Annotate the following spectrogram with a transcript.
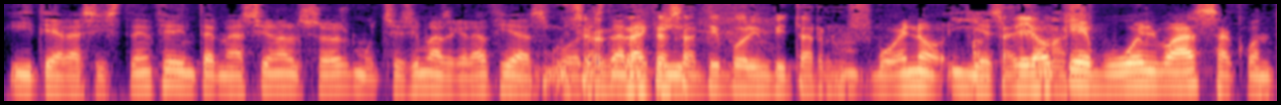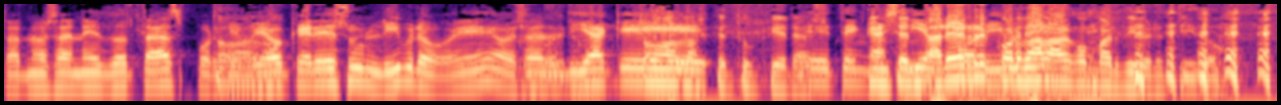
y de la asistencia de International SOS, muchísimas gracias por Muchas estar gracias aquí. a ti por invitarnos. Bueno, y Faltaría espero más. que vuelvas a contarnos anécdotas porque Todo. veo que eres un libro, ¿eh? O sea, el día que todas las que tú quieras. eh, Intentaré recordar libre- algo más divertido.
